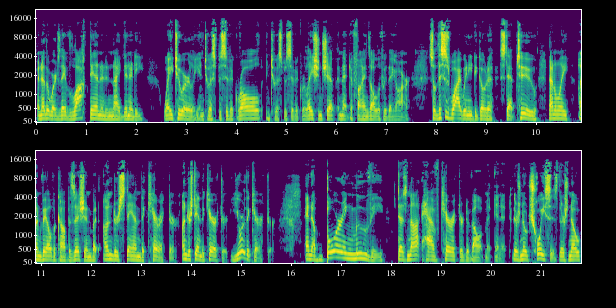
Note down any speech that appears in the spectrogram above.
In other words, they've locked in an identity way too early into a specific role, into a specific relationship, and that defines all of who they are. So, this is why we need to go to step two not only unveil the composition, but understand the character. Understand the character. You're the character. And a boring movie does not have character development in it. There's no choices. There's no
